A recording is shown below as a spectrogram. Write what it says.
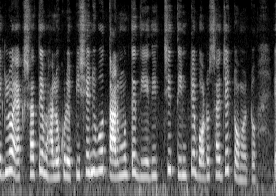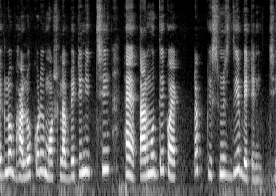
এগুলো একসাথে ভালো করে পিষে নেব। তার মধ্যে দিয়ে দিচ্ছি তিনটে বড় সাইজের টমেটো। এগুলো ভালো করে মশলা বেটে নিচ্ছি। হ্যাঁ তার মধ্যে কয়েকটা কিশমিশ দিয়ে বেটে নিচ্ছি।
